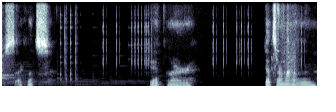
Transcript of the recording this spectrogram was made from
just a sec. Let's get our depths armor on.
